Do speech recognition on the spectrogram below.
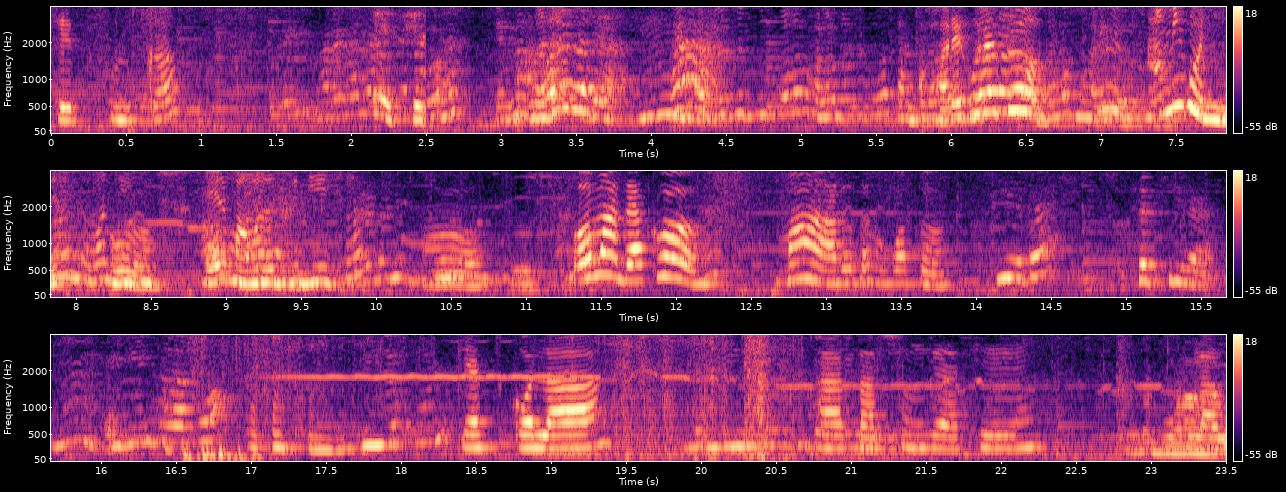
শ্বেত ফুলকা। ঘরে দাদা ঘরে করেছ আমি করি না আমার দিদি এর মামা দাদুকে দিয়েছিল। ও ও মা দেখো। মা আরও দেখো কত। ক্যাচ কলা আর তার সঙ্গে আছে লাউ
